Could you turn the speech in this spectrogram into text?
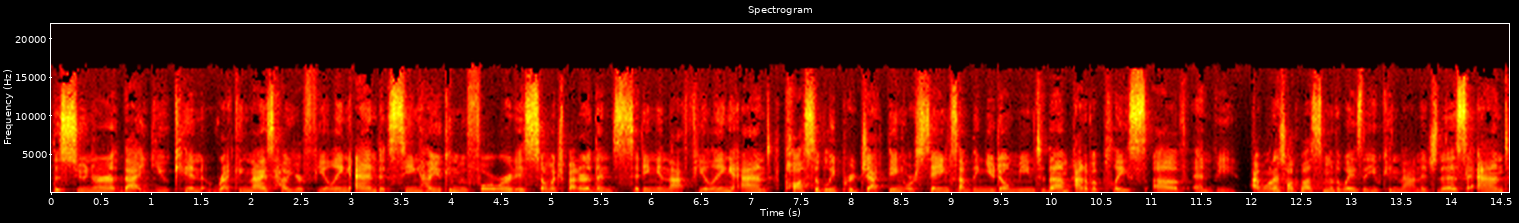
the sooner that you can recognize recognize how you're feeling and seeing how you can move forward is so much better than sitting in that feeling and possibly projecting or saying something you don't mean to them out of a place of envy. I want to talk about some of the ways that you can manage this. And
